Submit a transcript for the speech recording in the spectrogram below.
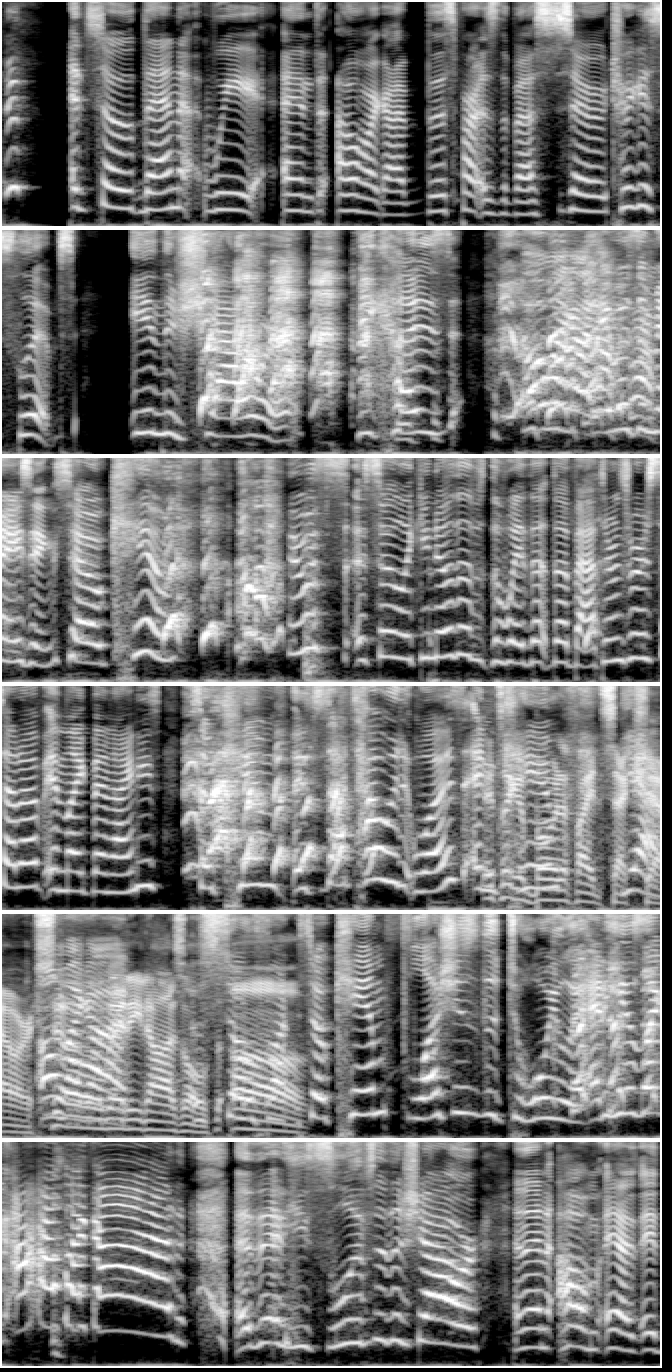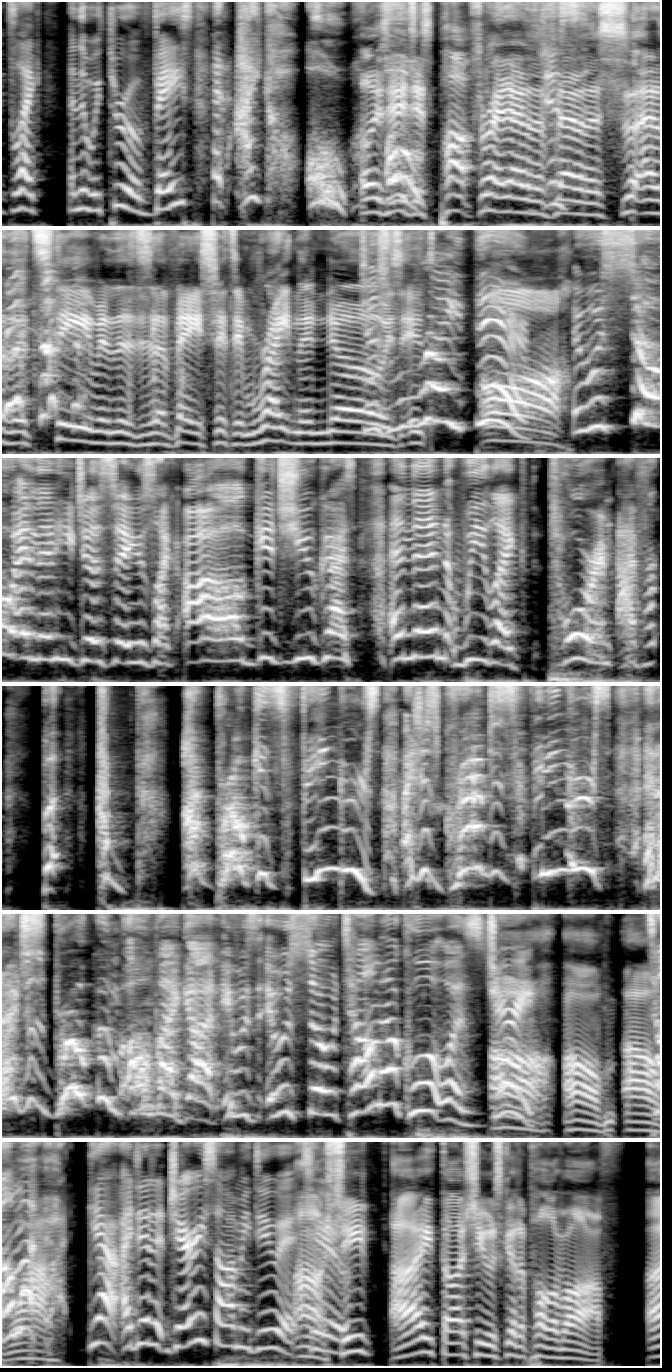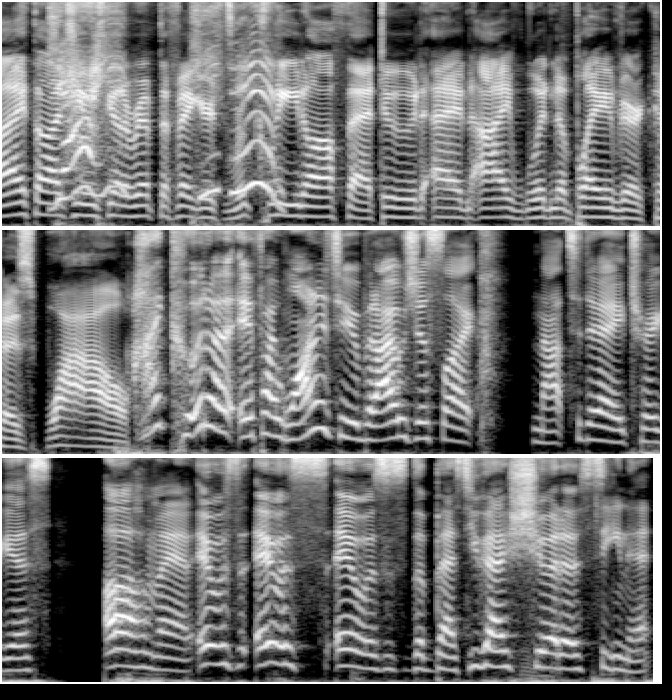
And so then we, and oh my God, this part is the best. So Trigus slips in the shower because, oh my God, it was amazing. So Kim, it was, so like, you know, the, the way that the bathrooms were set up in like the 90s? So Kim, it's, that's how it was. And It's like a Kim- bona fide sex Yeah. shower. Oh so my God. many nozzles. so oh. fun. So Kim flushes the toilet, and he's like, "Oh my god!" And then he slips in the shower, and then um, yeah, it's like, and then we threw a vase, and I, oh, Oh, his head just pops right out of the Just- out of the out of the steam, and the, the face hits him right in the nose. just It's- right there. Oh. It was so, and then he just he was like, "I'll get you guys," and then we like tore him. I, but I, I broke his fingers. I just grabbed his fingers and I just broke them. Oh my god, it was it was so. Tell him how cool it was, Jerry. Oh, oh, oh tell him. wow. How, yeah, I did it. Jerry saw me do it Oh, too. she. I thought she was gonna pull him off. I thought she Yeah, was he- gonna rip the fingers did. clean off that dude, and I wouldn't have blamed her because wow. I could have if I wanted to, but I was just like, not today, Trigus. Oh man, it was it was it was the best. You guys should have seen it.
